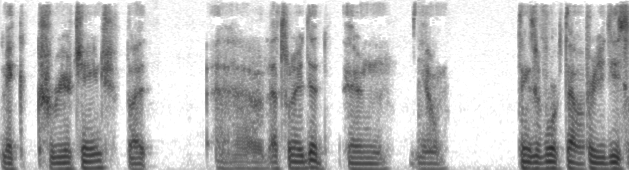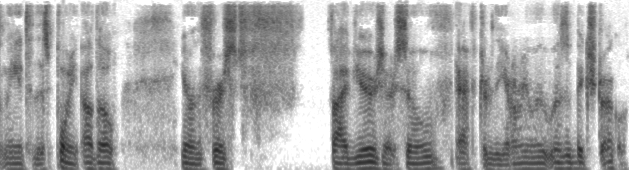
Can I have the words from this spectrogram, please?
make a career change, but uh, that's what I did, and you know, things have worked out pretty decently to this point. Although, you know, the first five years or so after the army was a big struggle.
